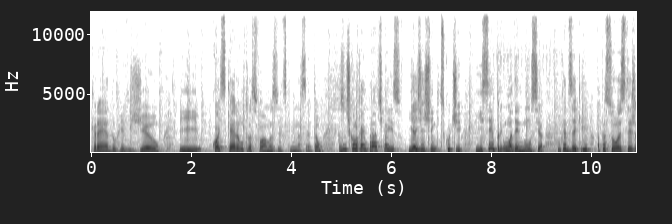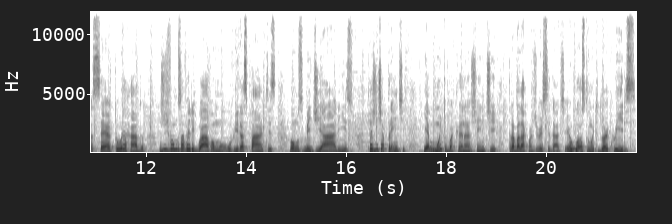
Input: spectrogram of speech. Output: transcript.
credo, religião e quaisquer outras formas de discriminação. Então, a gente colocar em prática isso. E a gente tem que discutir. E sempre uma denúncia não quer dizer que a pessoa esteja certo ou errado. A gente vamos averiguar, vamos ouvir as partes, vamos mediar isso, que a gente aprende. E é muito bacana a gente trabalhar com a diversidade. Eu gosto muito do arco-íris.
